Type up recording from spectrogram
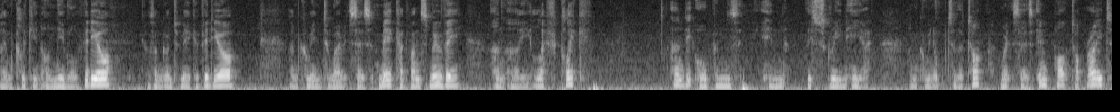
I'm clicking on Nero video because I'm going to make a video. I'm coming to where it says make advanced movie and I left click and it opens in this screen here I'm coming up to the top where it says import top right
